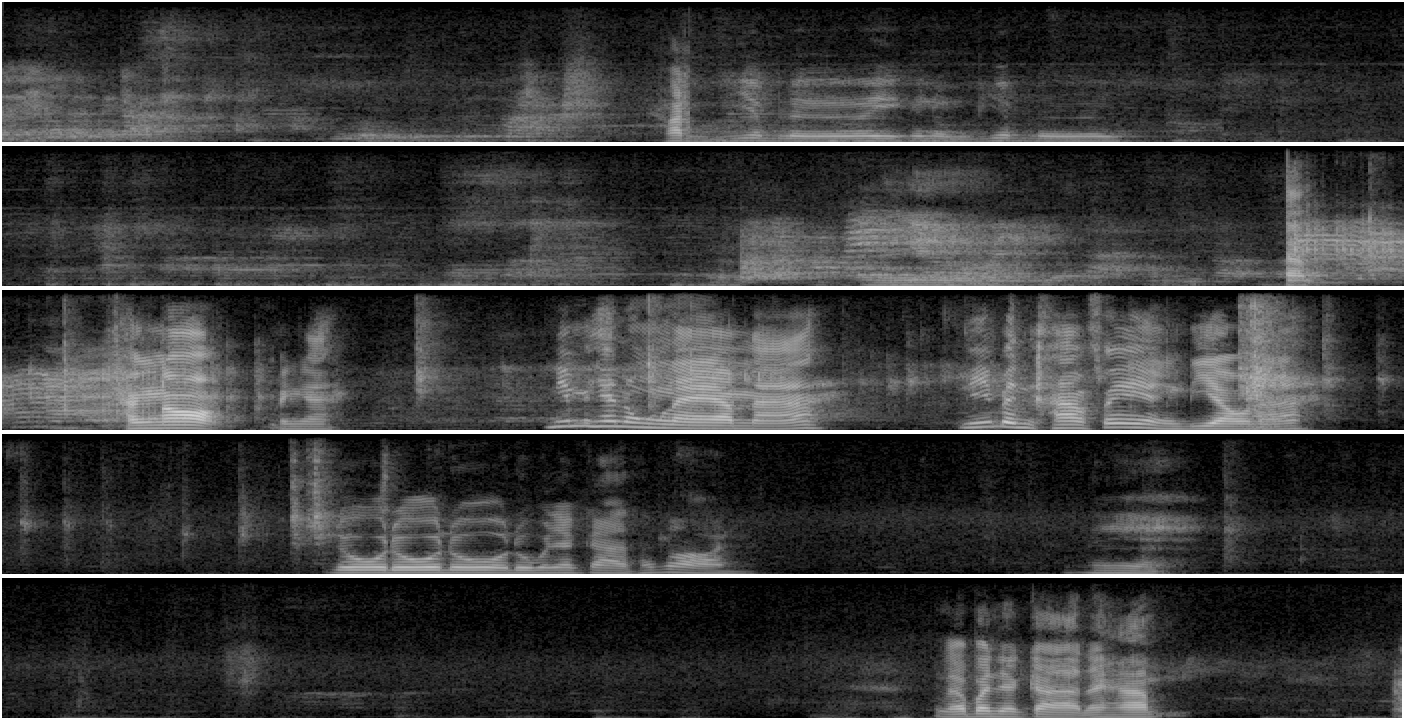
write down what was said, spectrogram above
ขนมเพียบเลย ขนมเพียบเลยนี่ครับข้างนอกเป็นไง นี่ไม่ใช่โรงแรมนะ นี่เป็นคาเฟ่อย่างเดียวนะ ดูดูดูดูบรรยากาศซะก่อน นี่แล้วบรรยากาศนะครับ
